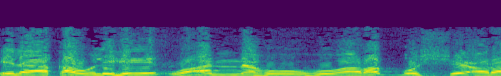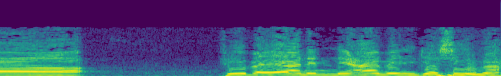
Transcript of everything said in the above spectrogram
إلى قوله وأنه هو رب الشعرى في بيان النعم الجسيمة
